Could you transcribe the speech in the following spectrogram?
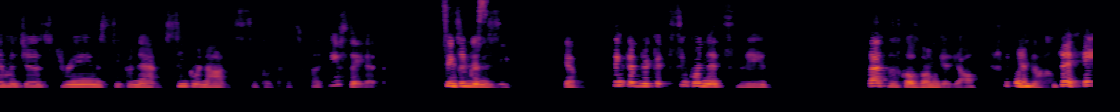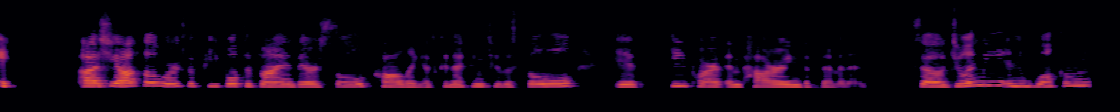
images, dreams, synchronat, synchronat, synchronat. Uh, you say it. Synchronicities. Yep. synchronicities. That's as close as I'm gonna get, y'all. uh, she also works with people to find their soul calling as connecting to the soul is key part of empowering the feminine. So join me and welcome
